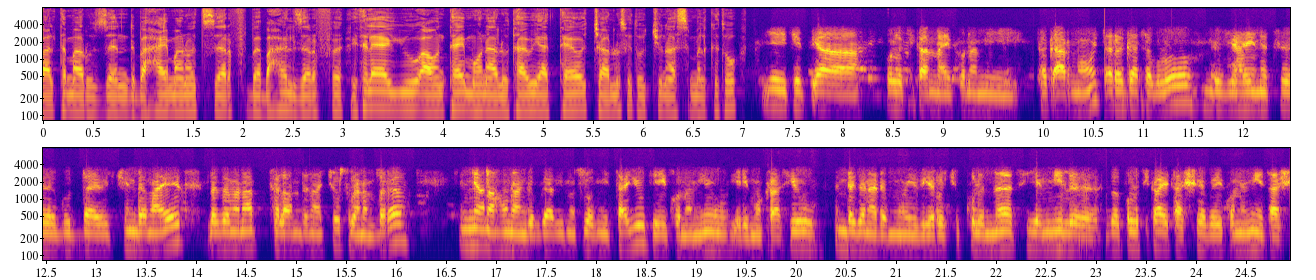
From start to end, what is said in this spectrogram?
ባልተማሩት ዘንድ በሃይማኖት ዘርፍ፣ በባህል ዘርፍ የተለያዩ አዎንታዊ ሆነ አሉታዊ አታዮች አሉ። ሴቶችን አስመልክቶ የኢትዮጵያ ፖለቲካና ኢኮኖሚ ተቃርኖዎች ረጋ ተብሎ እንደዚህ አይነት ጉዳዮችን ለማየት ለዘመናት ተላምደናቸው ስለነበረ እኛን አሁን አንገብጋቢ መስሎ የሚታዩት የኢኮኖሚው፣ የዲሞክራሲው እንደገና ደግሞ የብሔሮች እኩልነት የሚል በፖለቲካ የታሸ በኢኮኖሚ የታሸ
